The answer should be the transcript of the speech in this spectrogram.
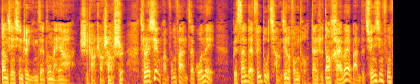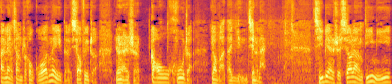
当前新车已经在东南亚市场上上市。虽然现款风范在国内被三代飞度抢尽了风头，但是当海外版的全新风范亮相之后，国内的消费者仍然是高呼着要把它引进来。即便是销量低迷。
